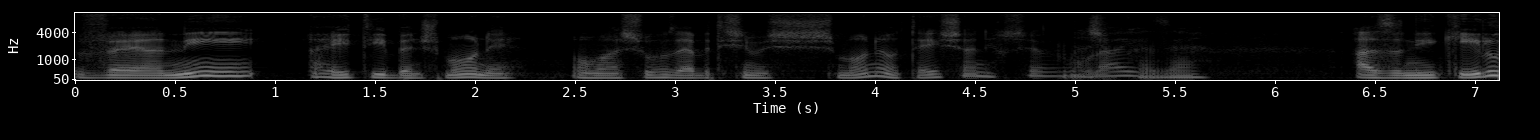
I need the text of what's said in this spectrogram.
ואני הייתי בן שמונה או משהו, זה היה ב-98 או 9, אני חושב, משהו אולי. כזה. אז אני כאילו,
